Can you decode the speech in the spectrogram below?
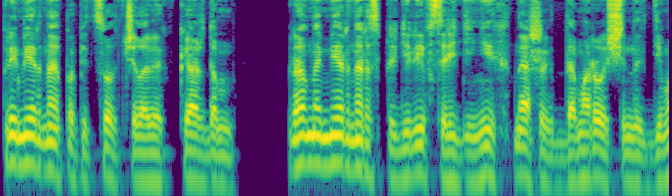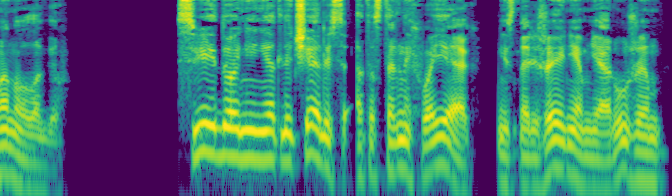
примерно по 500 человек в каждом, равномерно распределив среди них наших доморощенных демонологов. С виду они не отличались от остальных вояк, ни снаряжением, ни оружием.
